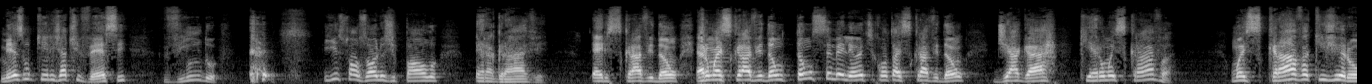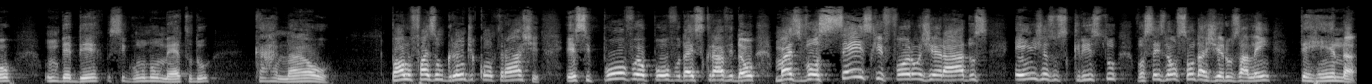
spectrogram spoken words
mesmo que ele já tivesse vindo. Isso, aos olhos de Paulo, era grave. Era escravidão. Era uma escravidão tão semelhante quanto a escravidão de Agar, que era uma escrava. Uma escrava que gerou um bebê segundo um método carnal. Paulo faz um grande contraste. Esse povo é o povo da escravidão, mas vocês que foram gerados em Jesus Cristo, vocês não são da Jerusalém terrena.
